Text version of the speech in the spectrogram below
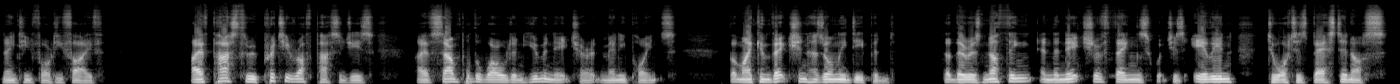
1945. I have passed through pretty rough passages. I have sampled the world and human nature at many points, but my conviction has only deepened that there is nothing in the nature of things which is alien to what is best in us.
